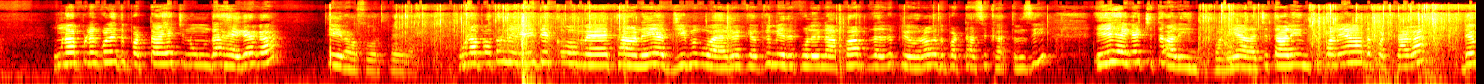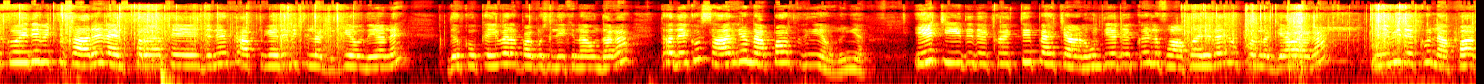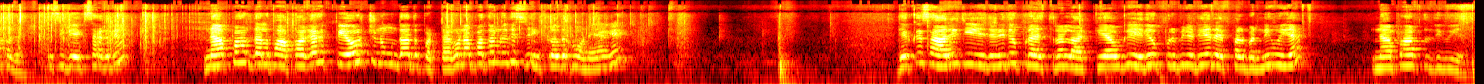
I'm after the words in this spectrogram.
ਹੁਣ ਆਪਣੇ ਕੋਲੇ ਦੁਪੱਟਾ ਇਹ ਚਨੂਨ ਦਾ ਹੈਗਾ ਗਾ 1300 ਰੁਪਏ ਦਾ। ਹੁਣ ਆਪਾਂ ਤੁਹਾਨੂੰ ਇਹ ਦੇਖੋ, ਮੈਂ ਥਾਣੇ ਅੱਜ ਹੀ ਮੰਗਵਾਇਆ ਗਾ, ਕਿਉਂਕਿ ਮੇਰੇ ਕੋਲੇ ਨਾ ਭਾਰਤ ਦਾ ਜਿਹੜਾ ਪਿਓਰ ਵਾਲਾ ਦੁਪੱਟਾ ਸੀ, ਖਤਮ ਸੀ। ਇਹ ਹੈਗਾ 44 ਇੰਚ ਪਣੇ ਵਾਲਾ 44 ਇੰਚ ਪਣੇ ਵਾਲਾ ਦੁਪੱਟਾ ਗਾ। ਦੇਖੋ, ਇਹਦੇ ਵਿੱਚ ਸਾਰੇ ਰੈਂਪਰ ਤੇ ਜਿਹੜੀਆਂ ਕਾਪੀਆਂ ਇਹਦੇ ਵਿੱਚ ਲੱਗ ਕੇ ਆਉਂਦੀਆਂ ਨੇ। ਦੇਖੋ, ਕਈ ਵਾਰ ਆਪਾਂ ਕੁਝ ਲਿਖਣਾ ਹੁੰਦਾਗਾ ਤਾਂ ਦੇਖੋ, ਸਾਰੀਆਂ ਨਾ ਭਾਰਤ ਦੀਆਂ ਆਉਣਗੀਆਂ। ਇਹ ਚੀਜ਼ ਦੀ ਦੇਖੋ, ਇੱਥੇ ਪਹਿਚਾਣ ਹੁੰਦੀ ਹੈ। ਦੇਖੋ, ਇਹ ਲਿਫਾਫਾ ਜਿਹੜਾ ਇਹ ਉੱਪਰ ਲੱਗਿਆ ਹੋਇਆ ਹੈਗਾ। ਇਹ ਵੀ ਦੇਖੋ ਨਾ ਭਾਰਤ ਦਾ ਤੁਸੀਂ ਦੇਖ ਸਕਦੇ ਹੋ। ਨਾ ਭਾਰਤ ਦਾ ਲਿਫਾਫਾ ਹੈਗਾ, ਪਿਓਰ ਚਨੂਨ ਦਾ ਦੁਪੱਟਾ। ਹੁਣ ਆਪਾਂ ਤੁਹਾਨੂੰ ਇਹਦੇ ਸ੍ਰਿੰਕਲ ਦਿਖਾਉਣੇ ਹੈਗੇ। ਦੇਖੋ ਸਾਰੀ ਚੀਜ਼ ਜਿਹੜੀ ਦੇ ਉੱਪਰ ਇਸ ਤਰ੍ਹਾਂ ਲੱਗ ਕੇ ਆਊਗੀ। ਇਹਦੇ ਉੱਪਰ ਵੀ ਜਿਹੜੀ ਰੈਪਰ ਬੰਨੀ ਹੋਈ ਹੈ ਨਾ ਭਾਰਤ ਦੀ ਹੋਈ ਹੈ।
